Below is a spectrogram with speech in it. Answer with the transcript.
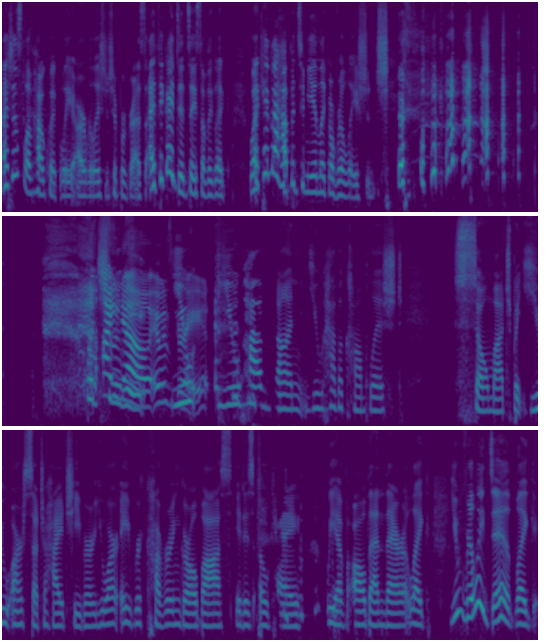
i just love how quickly our relationship progressed i think i did say something like why can't that happen to me in like a relationship but I know. It was you- great. you have done you have accomplished so much but you are such a high achiever you are a recovering girl boss it is okay we have all been there like you really did like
